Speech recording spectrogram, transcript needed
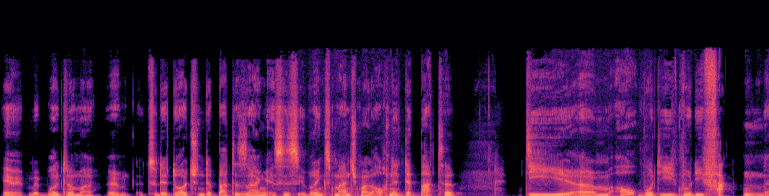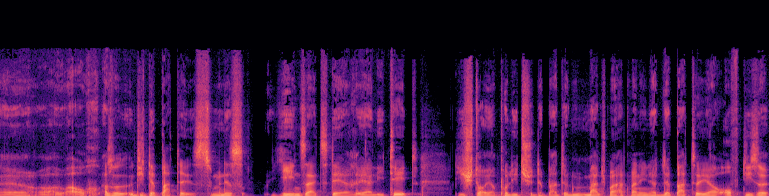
ich äh, wollte nochmal ähm, zu der deutschen Debatte sagen, es ist übrigens manchmal auch eine Debatte, die, ähm, auch, wo die, wo die Fakten äh, auch, also die Debatte ist zumindest jenseits der Realität die steuerpolitische Debatte. Manchmal hat man in der Debatte ja oft diese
